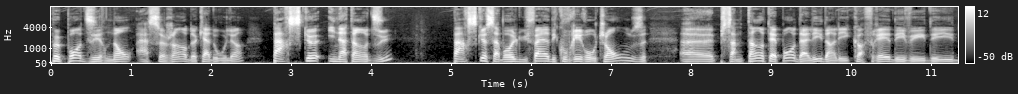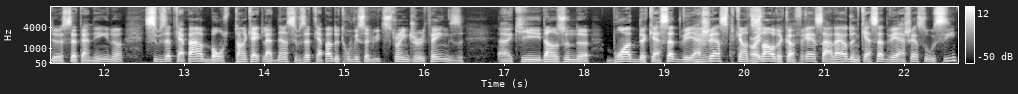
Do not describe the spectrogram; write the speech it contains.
peut pas dire non à ce genre de cadeau-là parce que inattendu, parce que ça va lui faire découvrir autre chose. Euh, Puis ça me tentait pas d'aller dans les coffrets DVD de cette année. Là. Si vous êtes capable, bon, tant qu'à être là-dedans, si vous êtes capable de trouver celui de Stranger Things, euh, qui est dans une boîte de cassette VHS, puis quand tu Oui. sors le coffret, ça a l'air d'une cassette VHS aussi.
